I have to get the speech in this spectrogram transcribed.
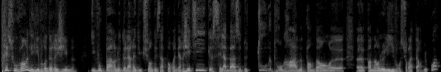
Très souvent, les livres de régime, il vous parle de la réduction des apports énergétiques, c'est la base de tout le programme pendant, euh, euh, pendant le livre sur la perte du poids.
